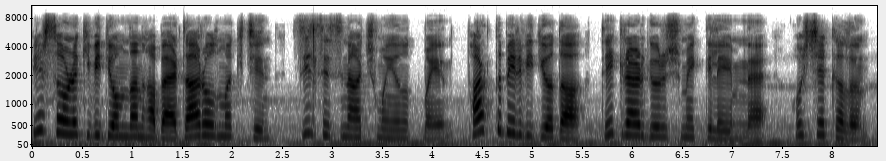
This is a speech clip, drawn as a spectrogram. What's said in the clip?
bir sonraki videomdan haberdar olmak için zil sesini açmayı unutmayın. Farklı bir videoda tekrar görüşmek dileğimle. Hoşçakalın.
